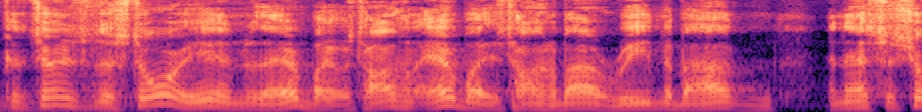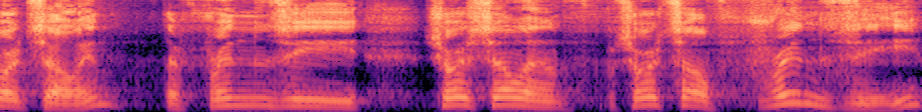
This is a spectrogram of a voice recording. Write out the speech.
concerns the story and everybody was talking everybody's talking about reading about and, and that's the short selling the frenzy short selling short sell frenzy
